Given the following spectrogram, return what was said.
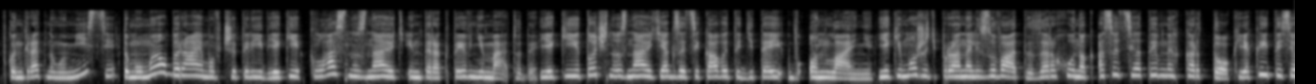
в конкретному місці. Тому ми обираємо вчителів, які класно знають інтерактивні методи, які точно знають, як зацікавити дітей в онлайні, які можуть проаналізувати за рахунок асоціативних карток, який ти сьогодні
